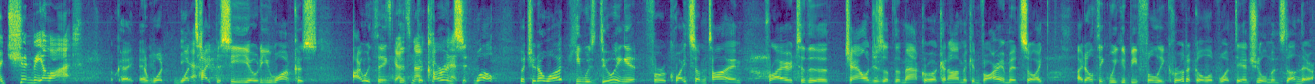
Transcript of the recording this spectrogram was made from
it should be a lot. Okay, and what what Yeah. type of CEO do you want? Because I would think that the doing current it. Well, but you know what? He was doing it for quite some time prior to the challenges of the macroeconomic environment. So I I don't think we could be fully critical of what Dan Schulman's done there.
